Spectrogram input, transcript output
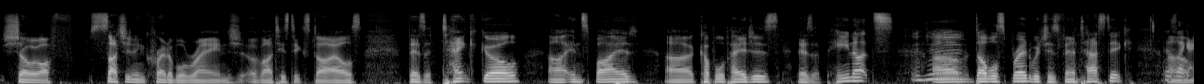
show off such an incredible range of artistic styles. There's a Tank Girl uh, inspired uh, couple of pages. There's a Peanuts Mhm. um, double spread, which is fantastic. There's like Um,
